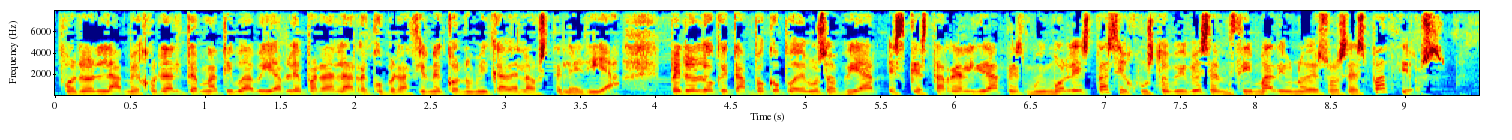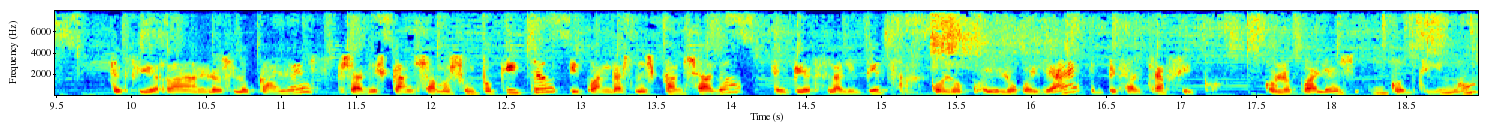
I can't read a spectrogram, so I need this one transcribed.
fueron la mejor alternativa viable para la recuperación económica de la hostelería. Pero lo que tampoco podemos obviar es que esta realidad es muy molesta si justo vives encima de uno de esos espacios. Se cierran los locales, o sea, descansamos un poquito y cuando has descansado empieza la limpieza. Con lo, y luego ya empieza el tráfico. Con lo cual es un continuo.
